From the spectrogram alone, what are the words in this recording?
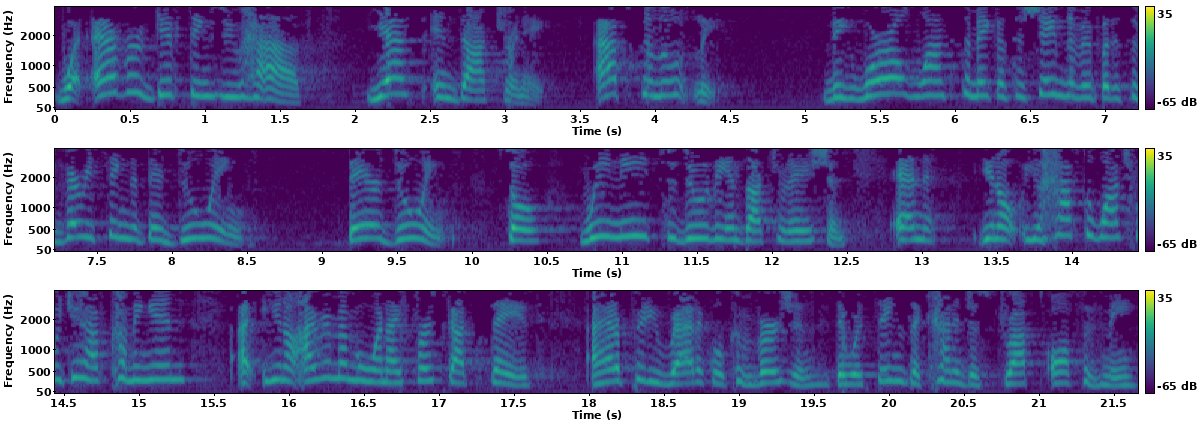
whatever giftings you have, yes, indoctrinate. Absolutely. The world wants to make us ashamed of it, but it's the very thing that they're doing. They're doing. So, we need to do the indoctrination. And, you know, you have to watch what you have coming in. I, you know, I remember when I first got saved, I had a pretty radical conversion. There were things that kind of just dropped off of me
